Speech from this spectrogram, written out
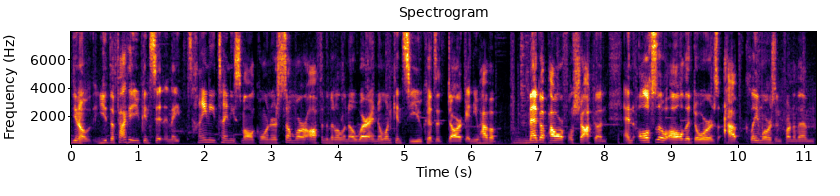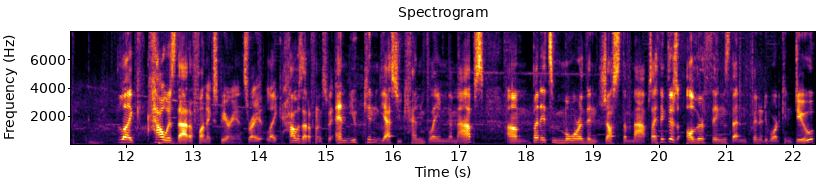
you know you, the fact that you can sit in a tiny tiny small corner somewhere off in the middle of nowhere and no one can see you because it's dark and you have a mega powerful shotgun and also all the doors have claymores in front of them like how is that a fun experience right? Like how is that a fun experience and you can yes you can blame the maps um, but it's more than just the maps. I think there's other things that Infinity Ward can do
